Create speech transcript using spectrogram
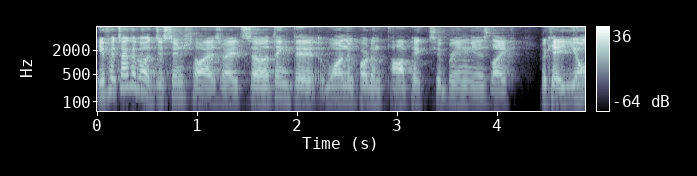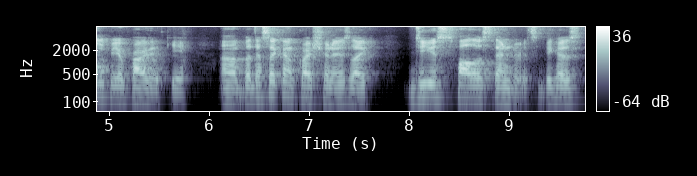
if we talk about decentralized, right? So I think the one important topic to bring is like, okay, you own your private key. Uh, but the second question is like, do you follow standards? Because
